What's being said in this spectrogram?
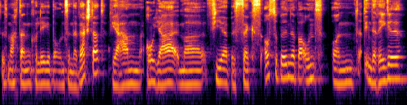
Das macht dann ein Kollege bei uns in der Werkstatt. Wir haben pro Jahr immer vier bis sechs Auszubildende bei uns und in der Regel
